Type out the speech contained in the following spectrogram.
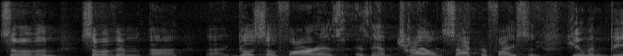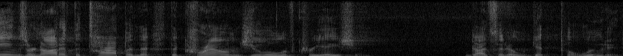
Some of them, some of them uh, uh, go so far as, as to have child sacrifice, and human beings are not at the top and the, the crown jewel of creation. God said it'll get polluted.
